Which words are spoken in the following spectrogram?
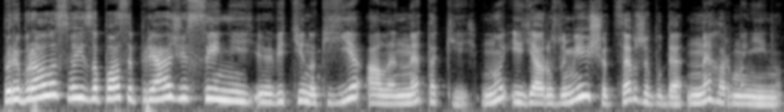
Перебрала свої запаси пряжі, синій е, відтінок є, але не такий. Ну і я розумію, що це вже буде не гармонійно.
